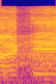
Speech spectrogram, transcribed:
பாட்டு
